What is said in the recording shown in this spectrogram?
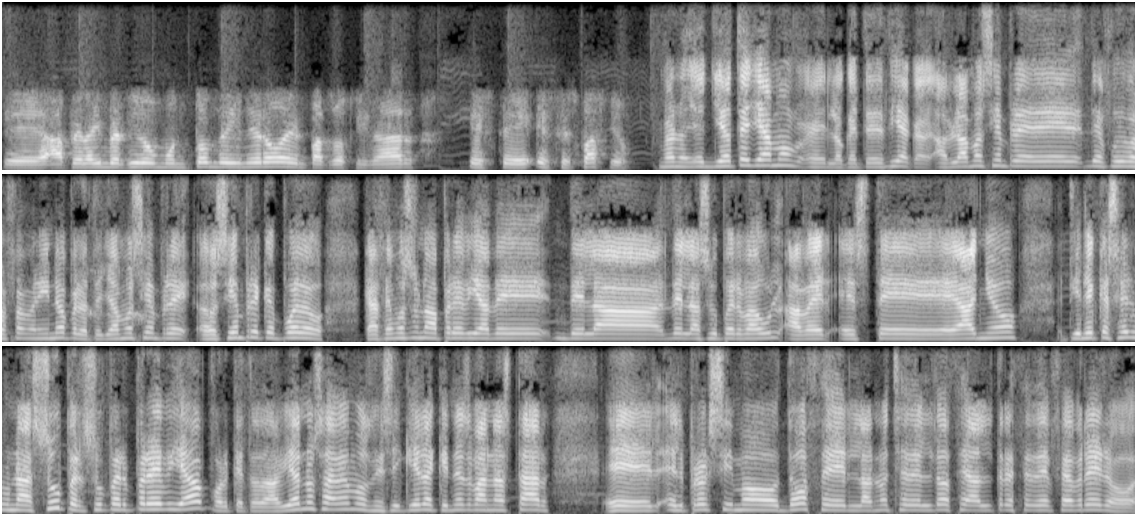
eh, Apple ha invertido un montón de dinero en patrocinar este, este espacio. Bueno, yo, te llamo, eh, lo que te decía, que hablamos siempre de, fútbol femenino, pero te llamo siempre, o siempre que puedo, que hacemos una previa de, de la, de la Super Bowl. A ver, este año tiene que ser una súper, súper previa, porque todavía no sabemos ni siquiera quiénes van a estar eh, el, próximo 12, en la noche del 12 al 13 de febrero,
